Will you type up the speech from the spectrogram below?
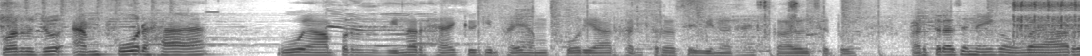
पर जो M4 है वो यहाँ पर विनर है क्योंकि भाई हम फोर यार हर तरह से विनर है इस कारल से तो। हर तरह से नहीं कहूँगा यार,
